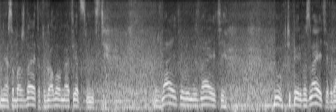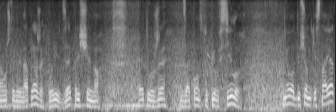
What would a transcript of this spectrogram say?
не освобождает от уголовной ответственности. Знаете вы, не знаете, ну, теперь вы знаете, потому что, говорю, на пляжах курить запрещено. Это уже закон вступил в силу. Ну вот, девчонки стоят,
